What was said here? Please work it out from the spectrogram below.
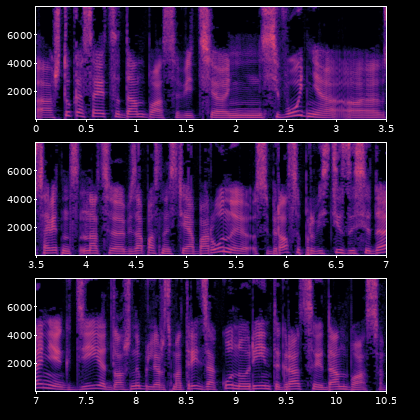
А что касается Донбасса, ведь сегодня Совет нацбезопасности и обороны собирался провести заседание, где должны были рассмотреть закон о реинтеграции Донбасса.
